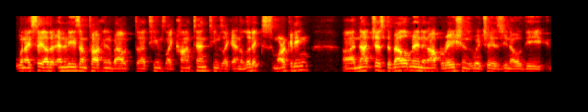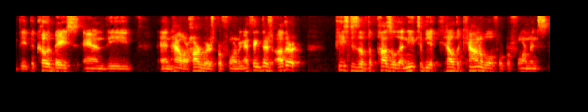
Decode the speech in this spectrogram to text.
when I say other entities, I'm talking about uh, teams like content, teams like analytics, marketing, uh, not just development and operations, which is you know the, the the code base and the and how our hardware is performing. I think there's other pieces of the puzzle that need to be held accountable for performance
